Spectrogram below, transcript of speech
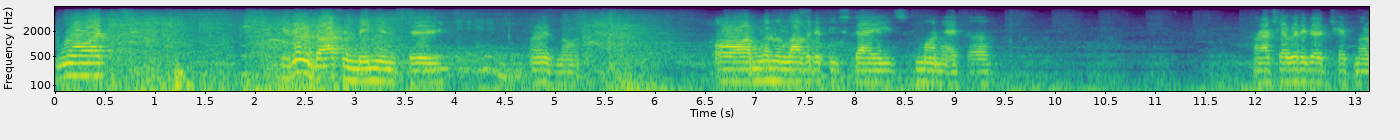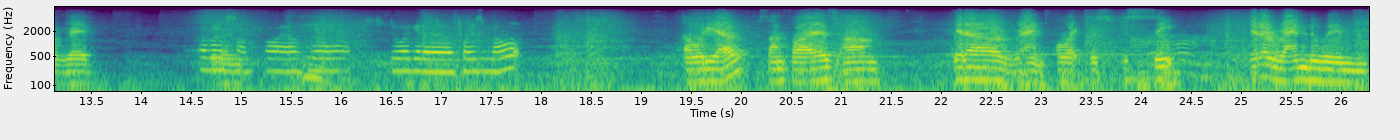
What? He's gonna die from minions too. No, he's not. Oh, I'm gonna love it if he stays. Come on, Hacker. Actually, I better go check my red. I got a sunfire. Now what? Do I get a frozen mallet? Oh, what do you have? Sunfires. Um, get a rank. Oh wait, just just see. Get a Randuin's.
